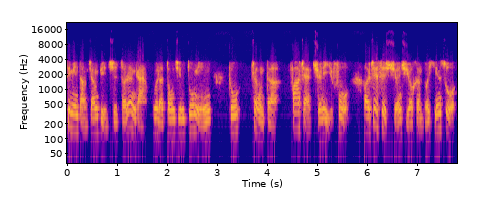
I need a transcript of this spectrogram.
自民党将秉持责任感，为了东京都民都政的发展全力以赴。而这次选举有很多因素，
